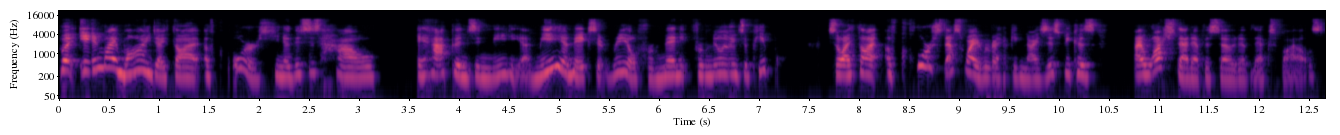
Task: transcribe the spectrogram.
But in my mind, I thought, of course, you know, this is how it happens in media. Media makes it real for many, for millions of people. So I thought, of course, that's why I recognize this because I watched that episode of the X Files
